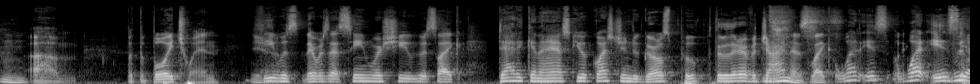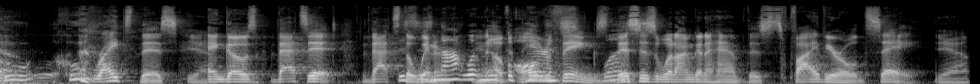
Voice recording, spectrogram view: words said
Um, but the boy twin, he was. There was that scene where she was like. Daddy, can I ask you a question? Do girls poop through their vaginas? Like, what is what is Yeah. who who writes this Yeah. and goes? That's it. That's This the is winner. not what Meet of the all the Parents things. was. This is what I'm gonna have this five year old say. Yeah.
